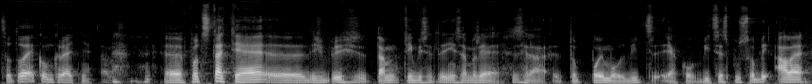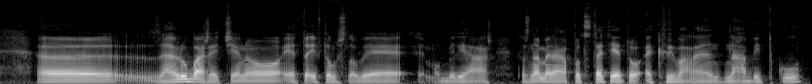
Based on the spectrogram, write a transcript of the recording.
co to je konkrétně? Eh, v podstatě, eh, když bych tam těch vysvětlení samozřejmě to pojmout víc, jako více způsoby, ale e, zhruba řečeno je to i v tom slově mobiliář. To znamená, v podstatě je to ekvivalent nábytku, Eh,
